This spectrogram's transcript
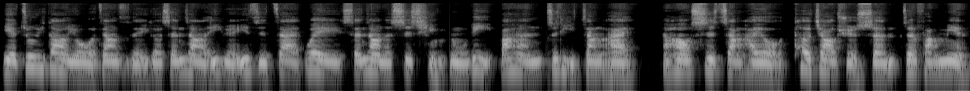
也注意到有我这样子的一个身障的议员，一直在为身障的事情努力，包含肢体障碍、然后视障，还有特教学生这方面，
